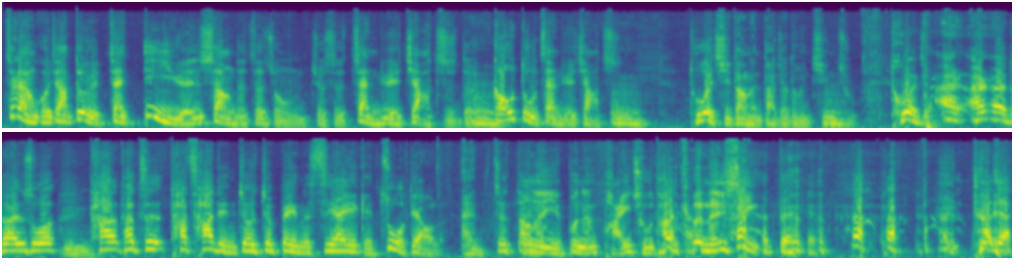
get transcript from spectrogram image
这两个国家都有在地缘上的这种就是战略价值的高度战略价值。土耳其当然大家都很清楚，嗯、土耳其埃埃埃尔多安说，他他这他差点就就被那 CIA 给做掉了。哎，这当然也不能排除他的可能性。对，他讲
